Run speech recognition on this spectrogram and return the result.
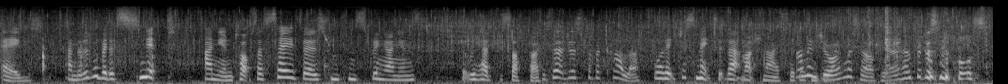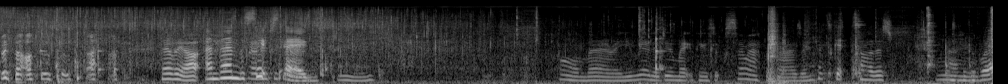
eggs. And a little bit of snipped onion tops. I saved those from some spring onions that we had for supper. Is that just for the colour? Well, it just makes it that much nicer. I'm doesn't it? enjoying myself here. I hope it doesn't all spill out of the. There we are. And then the Ready six eggs. go. Oh, Mary, you really do make things look so appetising. Let's get some of this out of the way.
